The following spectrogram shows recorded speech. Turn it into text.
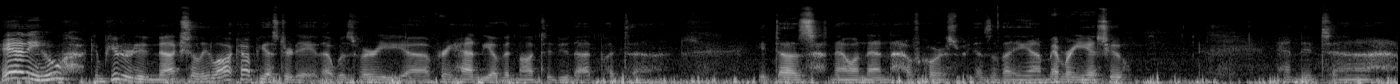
Anywho, computer didn't actually lock up yesterday. That was very, uh, very handy of it not to do that, but uh, it does now and then, of course, because of the uh, memory issue. And it uh,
